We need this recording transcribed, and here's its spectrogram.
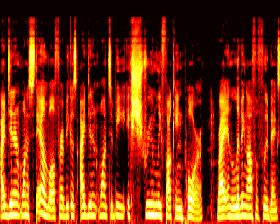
I didn't want to stay on welfare because I didn't want to be extremely fucking poor, right? And living off of food banks.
